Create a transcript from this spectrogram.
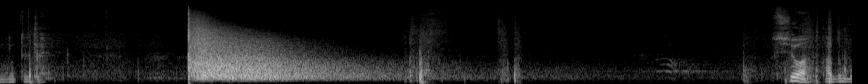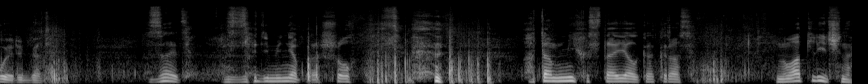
Вот это. Все, отбой, ребят. Заяц сзади меня прошел. А там Миха стоял как раз. Ну, отлично.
